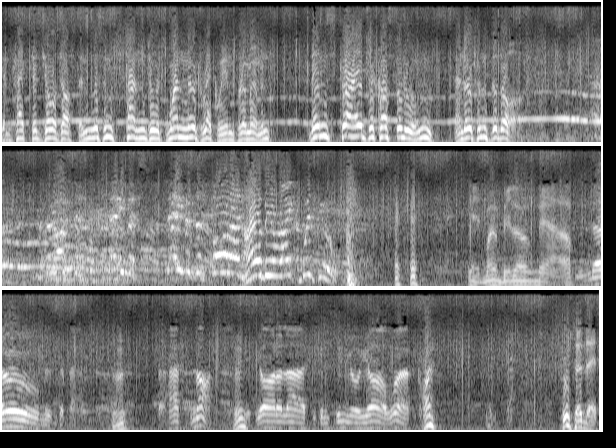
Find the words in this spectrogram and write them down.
Contractor George Austin listens stunned to its one-note requiem for a moment, then strides across the room and opens the door. Mr. Austin! Davis! Davis has fallen! I'll be right with you. It won't be long now. No, Mr. Bascom. Huh? Perhaps not. If you're allowed to continue your work. What? Who said that?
